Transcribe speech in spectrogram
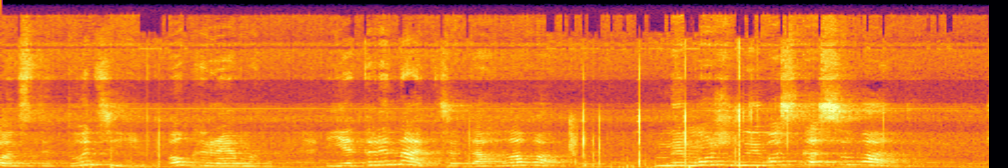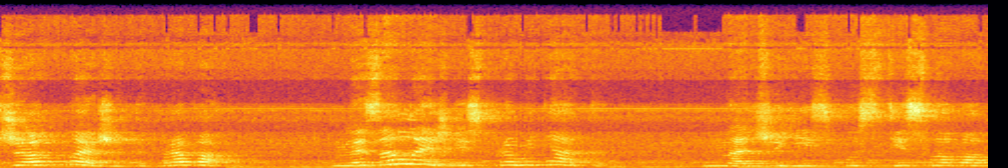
Конституції окремо є 13 глава. Неможливо скасувати чи обмежити права, незалежність проміняти на чиїсь пусті слова.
